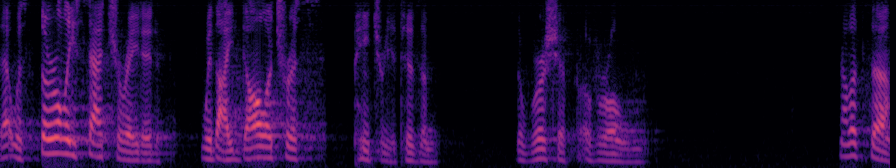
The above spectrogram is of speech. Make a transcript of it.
that was thoroughly saturated with idolatrous patriotism, the worship of Rome. Now let's, uh,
